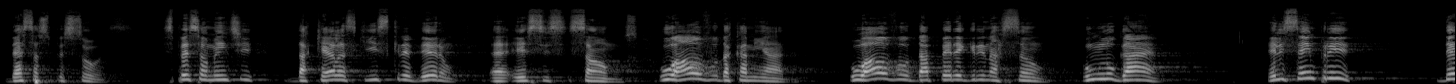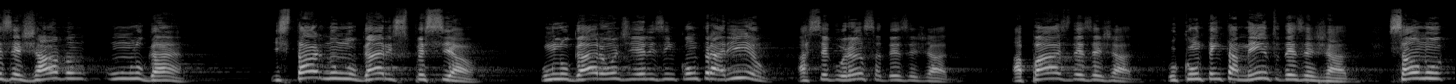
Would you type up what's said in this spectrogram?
dessas pessoas, especialmente daquelas que escreveram é, esses salmos. O alvo da caminhada, o alvo da peregrinação, um lugar. Eles sempre desejavam um lugar, estar num lugar especial, um lugar onde eles encontrariam a segurança desejada, a paz desejada, o contentamento desejado. Salmo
